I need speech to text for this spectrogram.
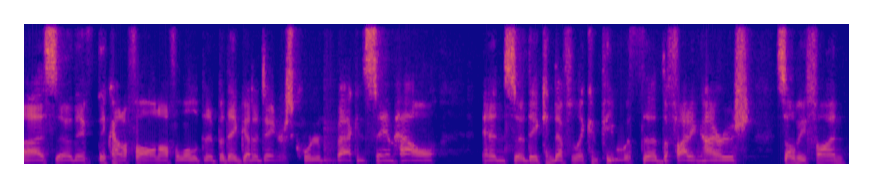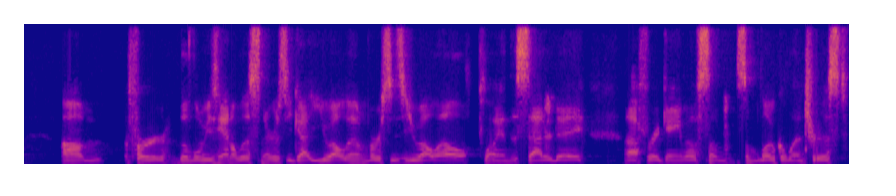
Uh, so they've, they've kind of fallen off a little bit, but they've got a dangerous quarterback in Sam Howell. And so they can definitely compete with the, the Fighting Irish. So it'll be fun. Um, for the Louisiana listeners, you got ULM versus ULL playing this Saturday uh, for a game of some some local interest.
